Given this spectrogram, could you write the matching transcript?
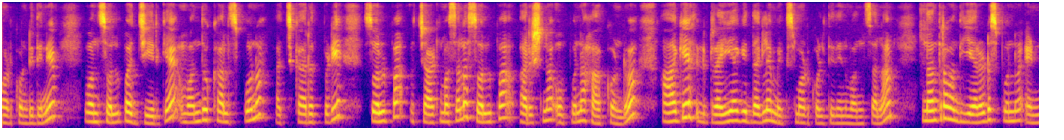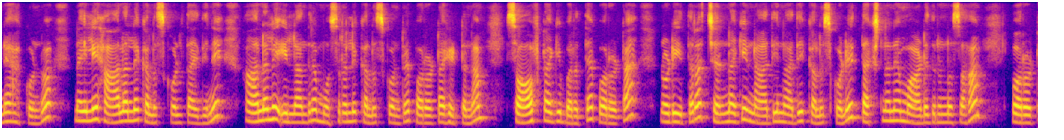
ಮಾಡ್ಕೊಂಡಿದ್ದೀನಿ. ಒಂದು ಸ್ವಲ್ಪ ಜೀರಿಗೆ, ಒಂದು ಕಾಲು ಸ್ಪೂನು ಖಾರದ ಪುಡಿ, ಸ್ವಲ್ಪ ಚಾಟ್ ಮಸಾಲ, ಸ್ವಲ್ಪ ಅರಿಶಿನ ಉಪ್ಪನ್ನ ಹಾಕ್ಕೊಂಡು ಹಾಗೆ ಡ್ರೈ ಆಗಿದ್ದಾಗಲೇ ಮಿಕ್ಸ್ ಮಾಡ್ಕೊಳ್ತಿದ್ದೀನಿ ಒಂದು ಸಲ ನಂತರ ಒಂದು ಎರಡು ಸ್ಪೂನ್ ಎಣ್ಣೆ ಹಾಕ್ಕೊಂಡು ನಾನು ಇಲ್ಲಿ ಹಾಲಲ್ಲೇ ಕಲಿಸ್ಕೊಳ್ತಾ ಇದ್ದೀನಿ. ಹಾಲಲ್ಲಿ ಇಲ್ಲಾಂದರೆ ಮೊಸರಲ್ಲಿ ಕಲಿಸ್ಕೊಂಡ್ರೆ ಪರೋಟ ಹಿಟ್ಟನ್ನು ಸಾಫ್ಟಾಗಿ ಬರುತ್ತೆ. ಪರೋಟ ನೋಡಿ ಈ ಥರ ಚೆನ್ನಾಗಿ ನಾದಿ ನಾದಿ ಕಲಿಸ್ಕೊಳ್ಳಿ. ತಕ್ಷಣವೇ ಮಾಡಿದ್ರೂ ಸಹ ಪರೋಟ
